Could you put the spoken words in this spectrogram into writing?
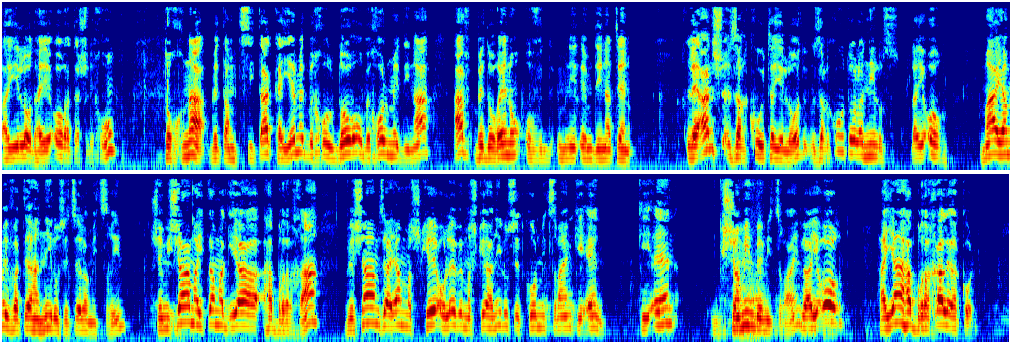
הילוד, היאור התשליכו, תוכנה ותמציתה קיימת בכל דור ובכל מדינה, אף בדורנו ובמדינתנו. לאן זרקו את הילוד? זרקו אותו לנילוס, ליאור. מה היה מבטא הנילוס אצל המצרים? שמשם הייתה מגיעה הברכה, ושם זה היה משקה עולה ומשקה הנילוס את כל מצרים, כי אין, כי אין גשמים במצרים, והיאור היה הברכה להכל.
